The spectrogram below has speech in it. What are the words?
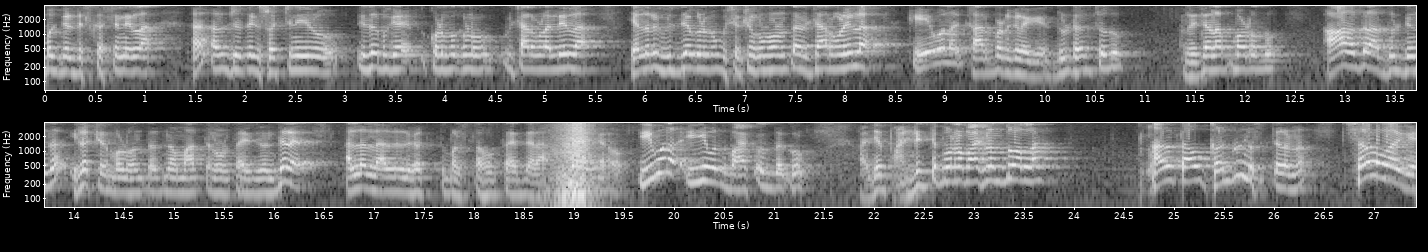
ಬಗ್ಗೆ ಡಿಸ್ಕಷನ್ ಇಲ್ಲ. ಅದ್ರ ಜೊತೆಗೆ ಸ್ವಚ್ಛ ನೀರು ಇದ್ರ ಬಗ್ಗೆ ಕೊಡಬೇಕು ಅನ್ನೋ ವಿಚಾರಗಳಲ್ಲಿಲ್ಲ. ಎಲ್ಲರಿಗೂ ವಿದ್ಯೆ ಕೊಡಬೇಕು, ಶಿಕ್ಷಣ ಕೊಡುವಂಥ ವಿಚಾರಗಳಿಲ್ಲ. ಕೇವಲ ಕಾರ್ಪೊರೇಟ್ಗಳಿಗೆ ದುಡ್ಡು ಹಂಚೋದು, ರಿಟರ್ನ್ ಅಪ್ ಮಾಡೋದು, ಆ ನಂತರ ಆ ದುಡ್ಡಿಂದ ಇಲೆಕ್ಷನ್ ಮಾಡುವಂಥದ್ದು ನಾವು ಮಾತ್ರ ನೋಡ್ತಾ ಇದ್ವಿ ಅಂತೇಳಿ ಅಲ್ಲಲ್ಲಿ ಅಲ್ಲಲ್ಲಿ ವ್ಯಕ್ತಪಡಿಸ್ತಾ ಹೋಗ್ತಾ ಇದ್ದಾರೆ? ಇವರ ಈ ಒಂದು ಭಾಷಣದ್ದಕ್ಕೂ ಅದೇ ಪಾಂಡಿತ್ಯಪೂರ್ಣ ಭಾಷಣ ಅಂತೂ ಅಲ್ಲ. ಆದರೆ ತಾವು ಕಂಡುಕೊಂಡ ಸತ್ಯಗಳನ್ನು ಸರಳವಾಗಿ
